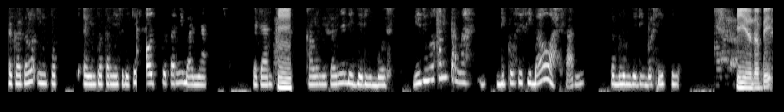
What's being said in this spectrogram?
eh, kata lo input eh, inputannya sedikit outputannya banyak ya kan Hmm. kalau misalnya dia jadi bos dia juga kan pernah di posisi bawah san sebelum jadi bos itu Iya, tapi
